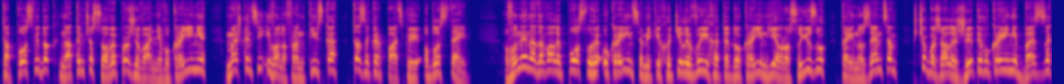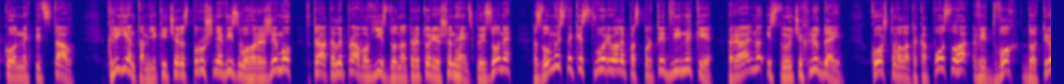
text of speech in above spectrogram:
та посвідок на тимчасове проживання в Україні мешканці Івано-Франківська та Закарпатської областей. Вони надавали послуги українцям, які хотіли виїхати до країн Євросоюзу та іноземцям, що бажали жити в Україні без законних підстав. Клієнтам, які через порушення візового режиму втратили право в'їзду на територію шенгенської зони, зловмисники створювали паспорти-двійники реально існуючих людей. Коштувала така послуга від 2 до 3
